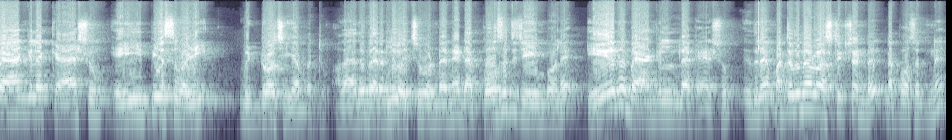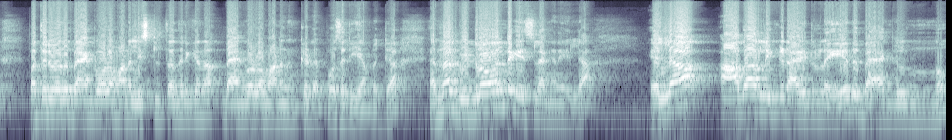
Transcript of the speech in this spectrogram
ബാങ്കിലെ ക്യാഷും എ ഇ പി എസ് വഴി വിഡ്രോ ചെയ്യാൻ പറ്റും. അതായത് വിരൽ വെച്ചുകൊണ്ട് തന്നെ ഡെപ്പോസിറ്റ് ചെയ്യും പോലെ ഏത് ബാങ്കിലെ ക്യാഷും ഇതിൽ മറ്റതിനൊരു റെസ്ട്രിക്ഷൻ ഉണ്ട്. ഡെപ്പോസിറ്റിന് പത്തിരുപത് ബാങ്കോളമാണ് ലിസ്റ്റിൽ തന്നിരിക്കുന്ന ബാങ്കോളമാണ് നിങ്ങൾക്ക് ഡെപ്പോസിറ്റ് ചെയ്യാൻ പറ്റുക. എന്നാൽ വിഡ്രോവലിന്റെ കേസിൽ അങ്ങനെയില്ല. എല്ലാ ആധാർ ലിങ്ക്ഡ് ആയിട്ടുള്ള ഏത് ബാങ്കിൽ നിന്നും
